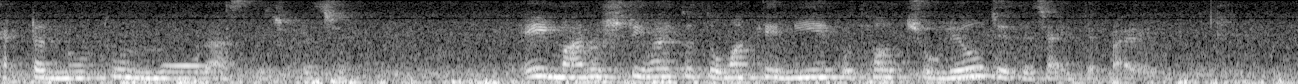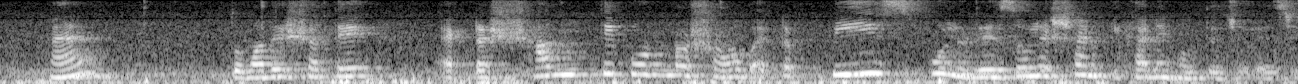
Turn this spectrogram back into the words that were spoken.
একটা নতুন মোড় আসতে চলেছে। এই মানুষটি হয়তো তোমাকে নিয়ে কোথাও চলেও যেতে চাইতে পারে। হ্যাঁ? তোমাদের সাথে একটা শান্তিপূর্ণ সহ, একটা পিসফুল রেজুলেশন এখানে হতে চলেছে।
